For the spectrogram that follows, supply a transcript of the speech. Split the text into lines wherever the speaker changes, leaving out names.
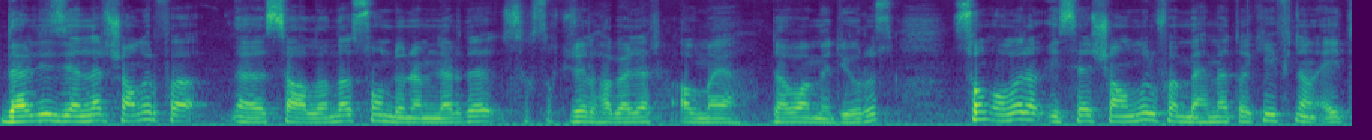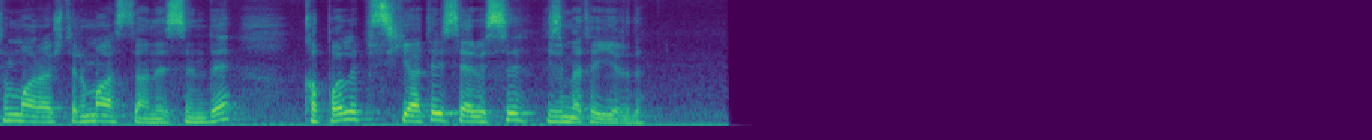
Değerli izleyenler, Şanlıurfa e, sağlığında son dönemlerde sık sık güzel haberler almaya devam ediyoruz. Son olarak ise Şanlıurfa Mehmet Akif İnan Eğitim ve Araştırma Hastanesi'nde kapalı psikiyatri servisi hizmete girdi.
